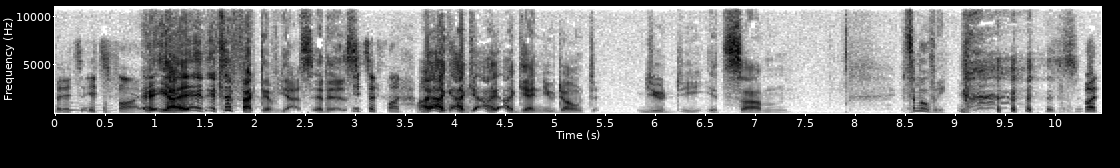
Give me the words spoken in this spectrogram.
but it's it's fun. Uh, yeah, it, it's effective. Yes, it is. It's a fun. I, I, I, I, again, you don't. You. It's um. It's a movie. but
